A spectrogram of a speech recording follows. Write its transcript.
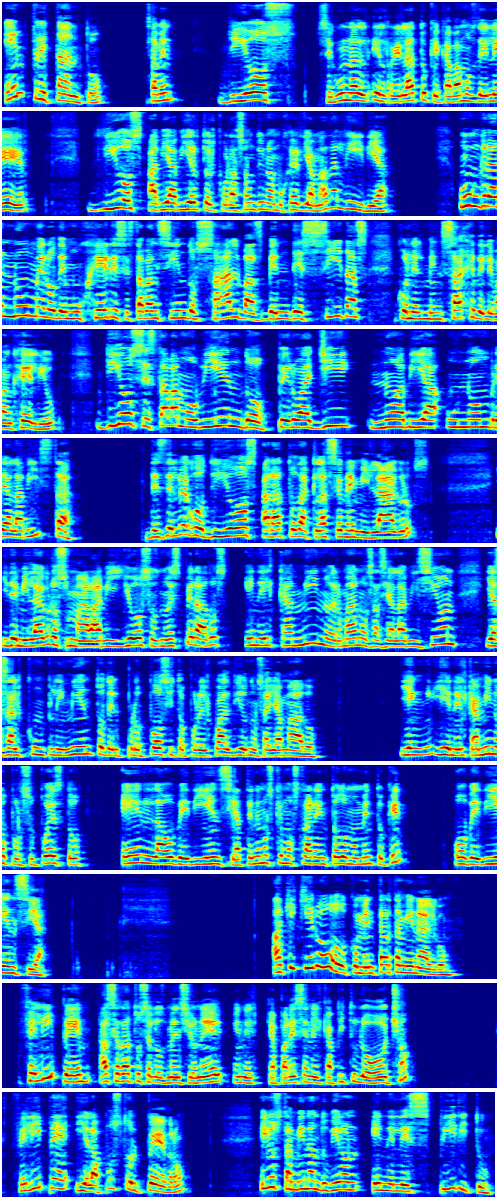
Entre tanto, ¿saben? Dios, según el, relato que acabamos de leer, Dios había abierto el corazón de una mujer llamada Lidia. Un gran número de mujeres estaban siendo salvas, bendecidas con el mensaje del Evangelio. Dios se estaba moviendo, pero allí no había un hombre a la vista. Desde luego Dios hará toda clase de milagros y de milagros maravillosos no esperados en el camino, hermanos, hacia la visión y hacia el cumplimiento del propósito por el cual Dios nos ha llamado. Y en, y en el camino, por supuesto, en la obediencia. Tenemos que mostrar en todo momento qué? Obediencia. Aquí quiero comentar también algo. Felipe, hace rato se los mencioné en el que aparece en el capítulo 8, Felipe y el apóstol Pedro, ellos también anduvieron en el Espíritu.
